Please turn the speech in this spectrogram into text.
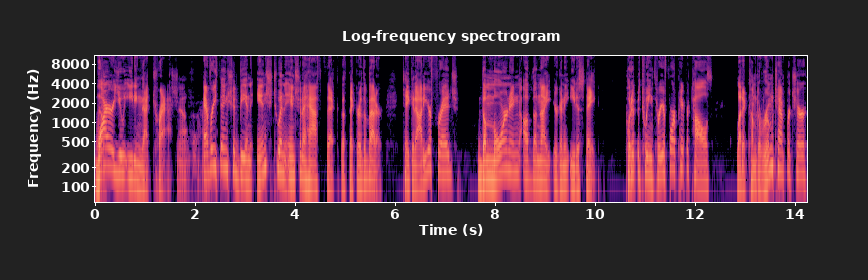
Why are you eating that trash? no. Uh-huh. Everything should be an inch to an inch and a half thick. The thicker, the better. Take it out of your fridge. The morning of the night you're going to eat a steak. Put it between three or four paper towels. Let it come to room temperature.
